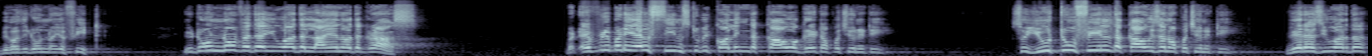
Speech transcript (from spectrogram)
because you don't know your feet. You don't know whether you are the lion or the grass. But everybody else seems to be calling the cow a great opportunity. So you too feel the cow is an opportunity, whereas you are the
